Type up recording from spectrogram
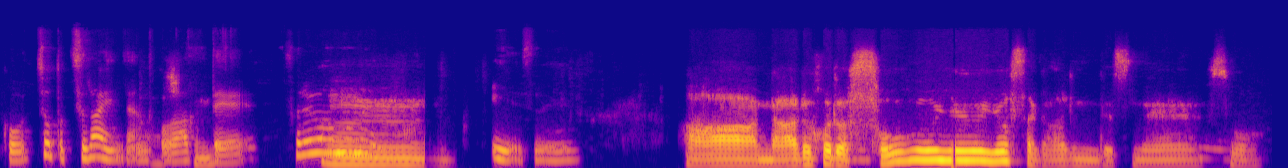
こう、ちょっと辛いみたいなところがあっ確て、それはうあんまないん。いいですね。ああ、なるほど。そういう良さがあるんですね。そう。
